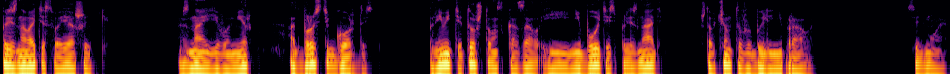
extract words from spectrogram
Признавайте свои ошибки. Зная его мир, отбросьте гордость. Примите то, что он сказал, и не бойтесь признать, что в чем-то вы были неправы. Седьмое.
